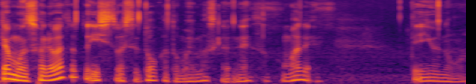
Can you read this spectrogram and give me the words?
でもそれはちょっと医師としてどうかと思いますけどねそこまで。っていうのは。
